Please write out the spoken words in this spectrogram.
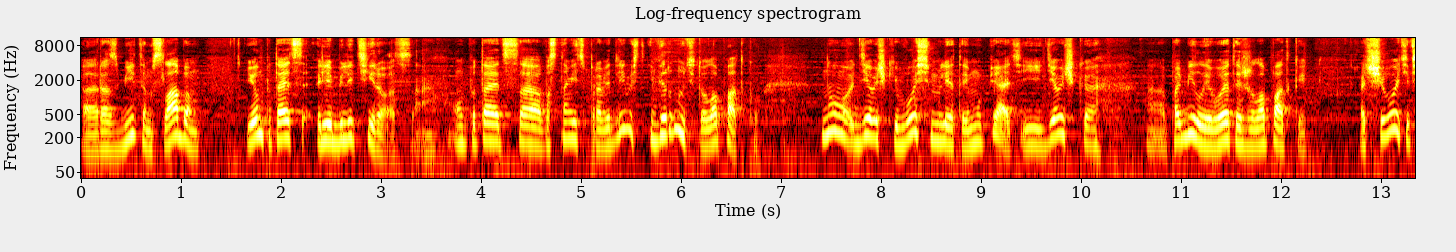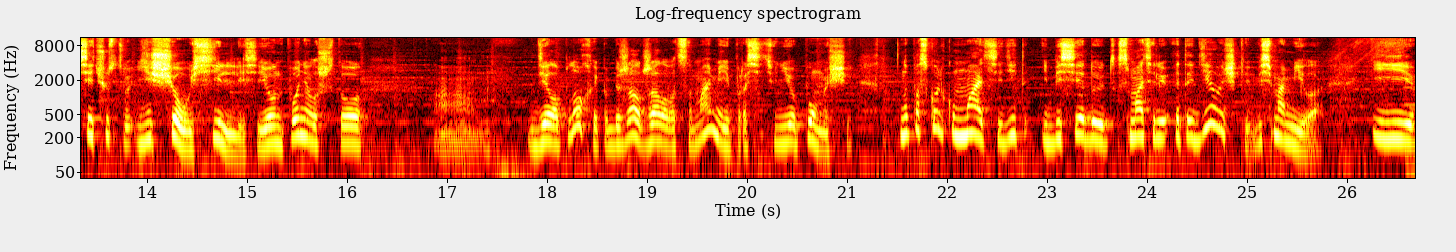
а, разбитым, слабым, и он пытается реабилитироваться. Он пытается восстановить справедливость и вернуть эту лопатку. Но девочке 8 лет, а ему 5, и девочка а, побила его этой же лопаткой. От чего эти все чувства еще усилились, и он понял, что дело плохо, и побежал жаловаться маме и просить у нее помощи. Но поскольку мать сидит и беседует с матерью этой девочки, весьма мило, и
